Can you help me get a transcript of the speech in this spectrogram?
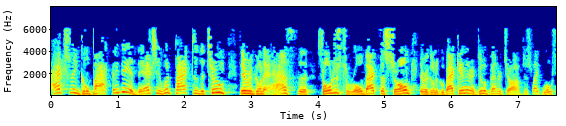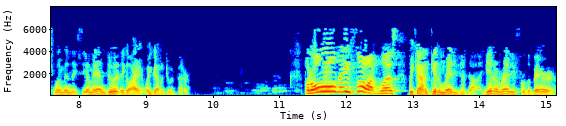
actually go back. They did. They actually went back to the tomb. They were going to ask the soldiers to roll back the stone. They were going to go back in there and do a better job. Just like most women, they see a man do it, and they go, all right, we got to do it better. But all they thought was, we got to get him ready to die, get him ready for the burial.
